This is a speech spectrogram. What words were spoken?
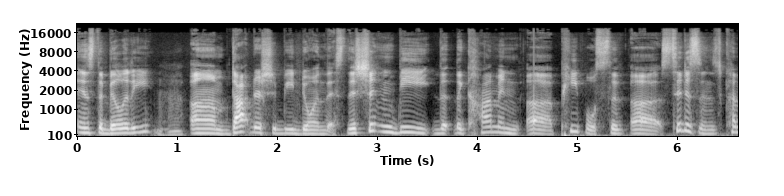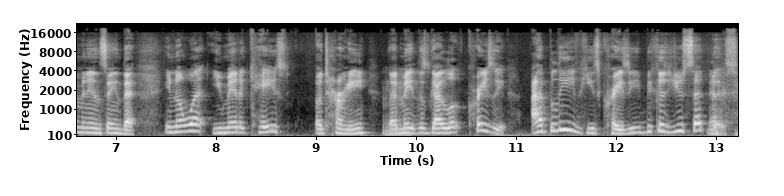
instability. Mm-hmm. Um, doctors should be doing this. This shouldn't be the, the common uh, people, uh, citizens coming in saying that you know what, you made a case, attorney, that Mm-hmm. made this guy look crazy. I believe he's crazy because you said this.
